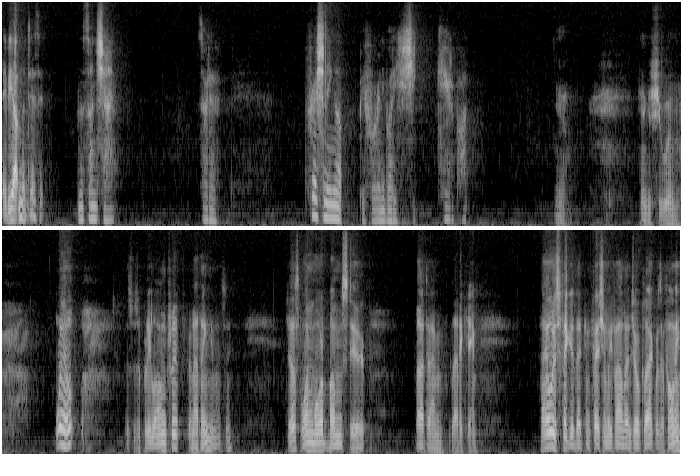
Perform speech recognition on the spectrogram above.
maybe out in the desert, in the sunshine. Sort of freshening up before anybody she cared about. Yeah. I guess she would. Well, this was a pretty long trip for nothing, you might say. Just one more bum steer. But I'm glad I came. I always figured that confession we found on Joe Clark was a phony.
